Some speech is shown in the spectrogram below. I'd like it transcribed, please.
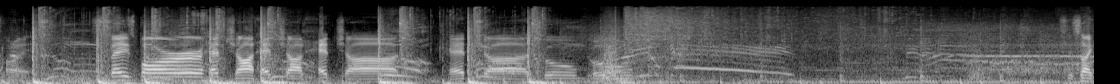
Alright. Spacebar, headshot, headshot, headshot. Headshot, boom, boom. Is like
